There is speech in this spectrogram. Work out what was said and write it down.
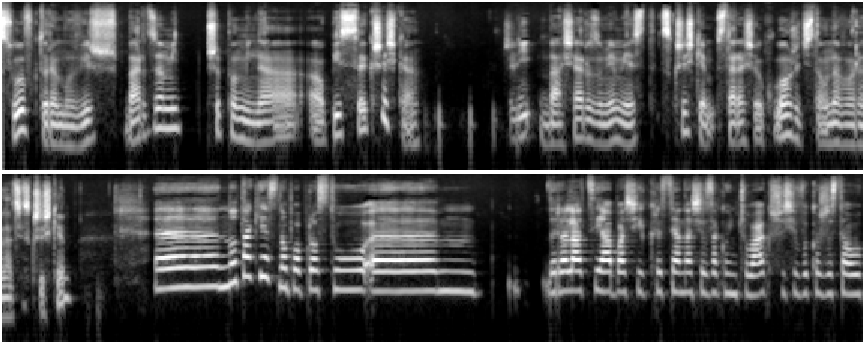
słów, które mówisz, bardzo mi przypomina opis Krzyśka. Czyli Basia, rozumiem, jest z Krzyśkiem. Stara się ułożyć tą nową relację z Krzyśkiem? E, no tak jest, no po prostu em, relacja Basi i Krystiana się zakończyła. Krzysiu wykorzystał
